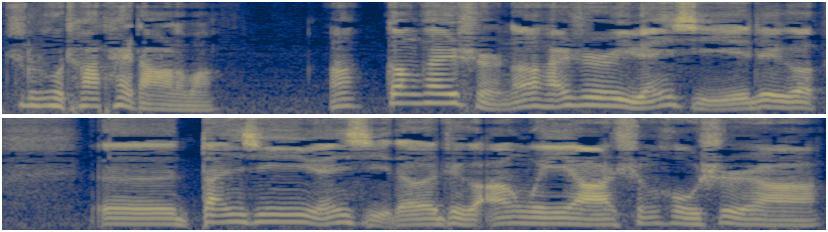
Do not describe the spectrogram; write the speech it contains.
这落差太大了吧？啊，刚开始呢，还是元喜这个，呃，担心袁喜的这个安危啊，身后事啊，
